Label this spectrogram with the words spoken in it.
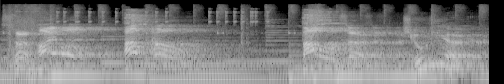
Survival Alto Bowser Jr.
